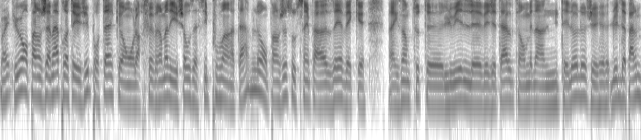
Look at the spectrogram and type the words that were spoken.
oui. qu'eux, on pense jamais à protéger, pourtant qu'on leur fait vraiment des choses assez épouvantables. Là. On pense juste au sympanzés avec, euh, par exemple, toute euh, l'huile végétale qu'on met dans le Nutella, l'huile de palme.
